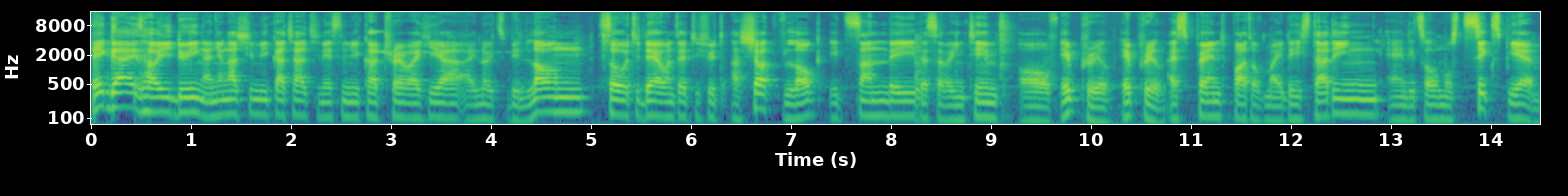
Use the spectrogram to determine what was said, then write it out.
Hey guys, how are you doing? 안녕하십니까? 잘 지냈습니까? Trevor here. I know it's been long. So today I wanted to shoot a short vlog. It's Sunday the 17th of April. April. I spent part of my day studying and it's almost 6 p.m.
